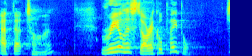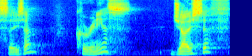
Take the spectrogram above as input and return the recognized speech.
at that time. Real historical people Caesar, Quirinius, Joseph,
